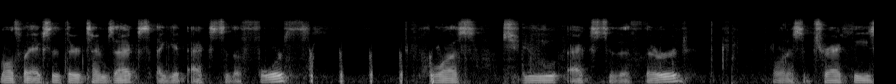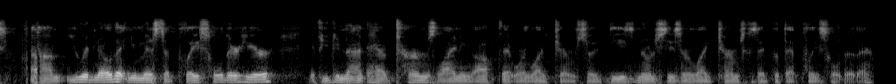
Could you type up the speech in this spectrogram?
multiply x to the third times x, I get x to the fourth plus 2x to the third. I want to subtract these. Um, you would know that you missed a placeholder here if you do not have terms lining up that were like terms. So these, notice these are like terms because I put that placeholder there.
